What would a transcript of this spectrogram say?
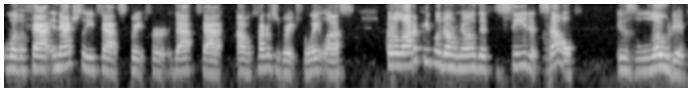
well the fat and actually fat's great for that fat avocados are great for weight loss but a lot of people don't know that the seed itself is loaded.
